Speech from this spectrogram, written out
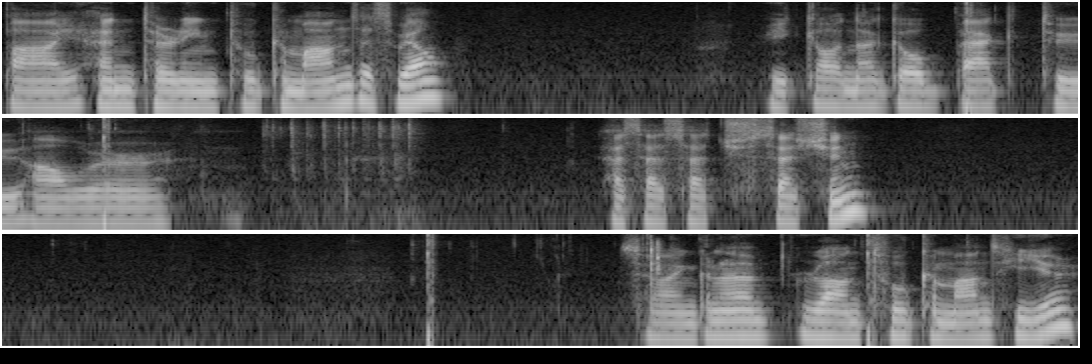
by entering two commands as well we're gonna go back to our SSH session. So I'm gonna run two commands here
